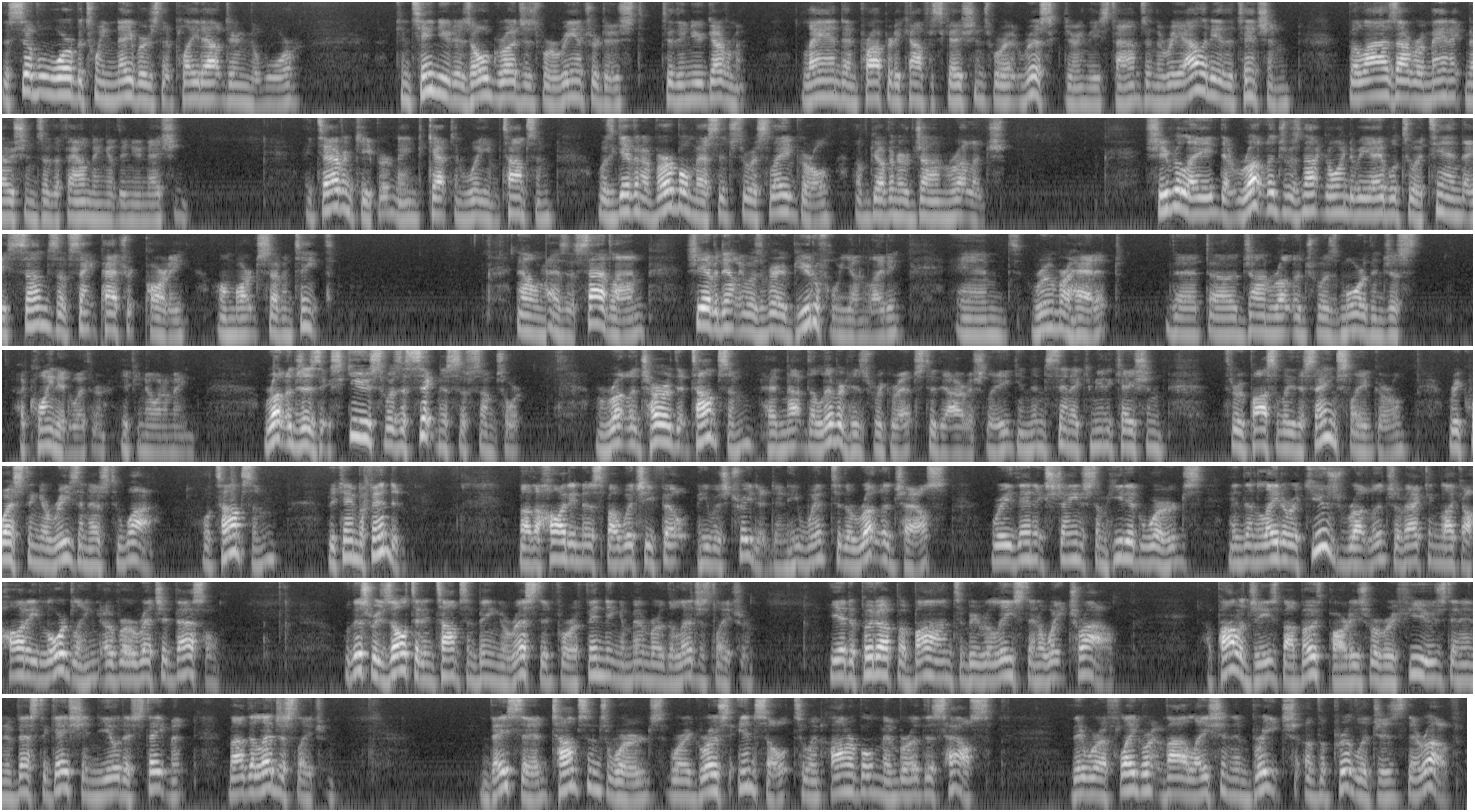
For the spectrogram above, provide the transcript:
The civil war between neighbors that played out during the war continued as old grudges were reintroduced to the new government. Land and property confiscations were at risk during these times, and the reality of the tension belies our romantic notions of the founding of the new nation. A tavern keeper named Captain William Thompson was given a verbal message through a slave girl of Governor John Rutledge. She relayed that Rutledge was not going to be able to attend a Sons of St. Patrick party on March 17th. Now, as a sideline, she evidently was a very beautiful young lady, and rumor had it that uh, John Rutledge was more than just acquainted with her, if you know what I mean. Rutledge's excuse was a sickness of some sort. Rutledge heard that Thompson had not delivered his regrets to the Irish League and then sent a communication through possibly the same slave girl requesting a reason as to why. Well, Thompson became offended by the haughtiness by which he felt he was treated, and he went to the Rutledge house, where he then exchanged some heated words, and then later accused Rutledge of acting like a haughty lordling over a wretched vassal. Well, this resulted in Thompson being arrested for offending a member of the legislature. He had to put up a bond to be released and await trial. Apologies by both parties were refused, and an investigation yielded a statement by the legislature. They said Thompson's words were a gross insult to an honorable member of this House. They were a flagrant violation and breach of the privileges thereof.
